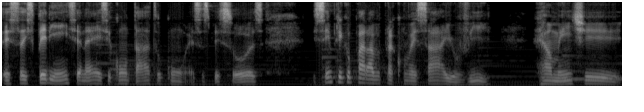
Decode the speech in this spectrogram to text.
essa experiência, né? Esse contato com essas pessoas. E sempre que eu parava para conversar e ouvir, realmente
